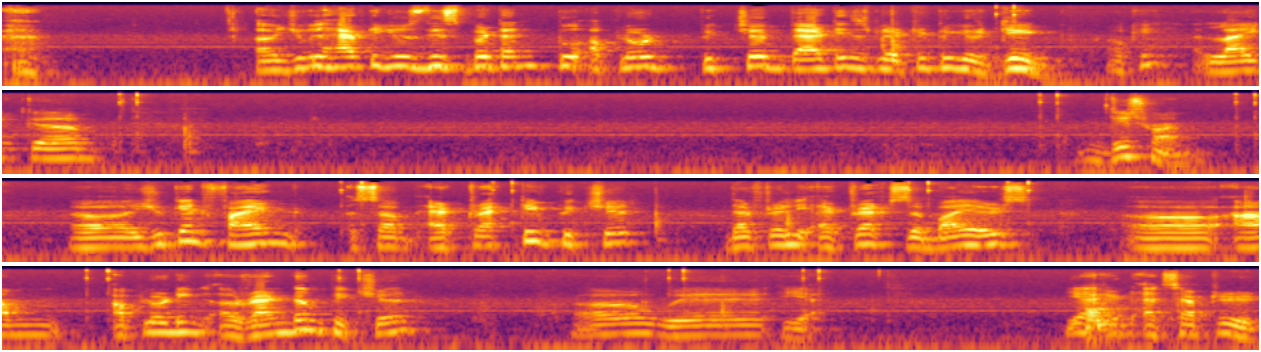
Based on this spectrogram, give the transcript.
Uh, you will have to use this button to upload picture that is related to your gig okay? Like uh, this one uh, you can find some attractive picture that really attracts the buyers. Uh, I'm uploading a random picture uh, where yeah. Yeah it accepted it.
